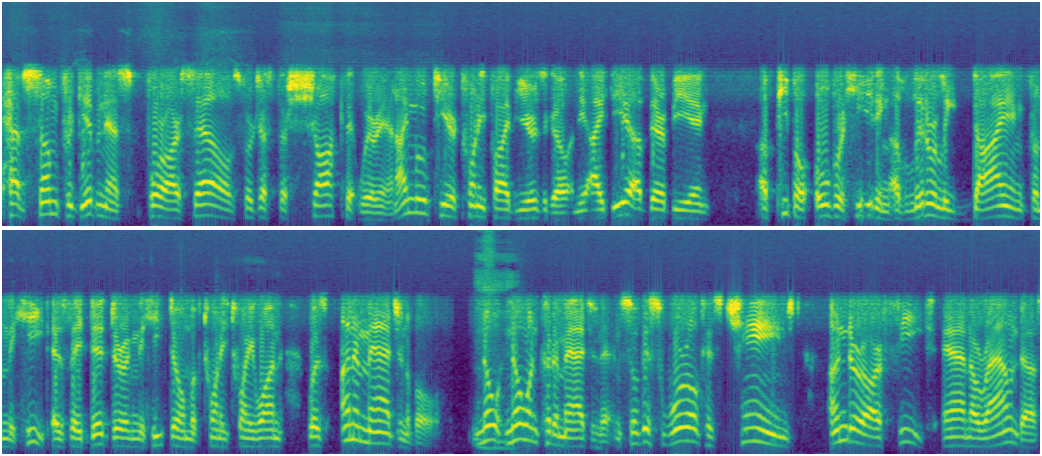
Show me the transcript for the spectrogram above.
have some forgiveness for ourselves for just the shock that we're in. I moved here 25 years ago, and the idea of there being of people overheating, of literally dying from the heat as they did during the heat dome of 2021 was unimaginable. No, mm-hmm. no one could imagine it. And so this world has changed under our feet and around us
